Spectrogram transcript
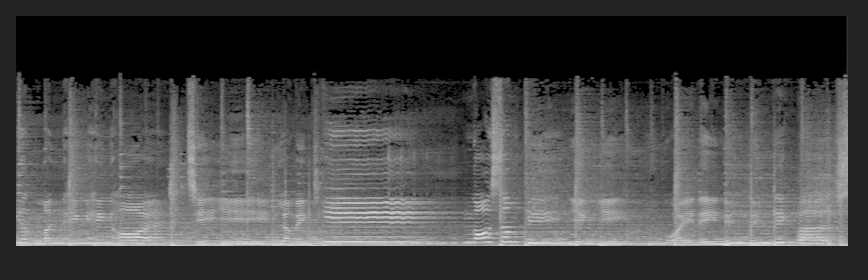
一吻轻轻开，自然亮明天。我心必仍然为你暖暖的不想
